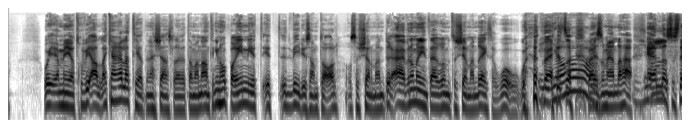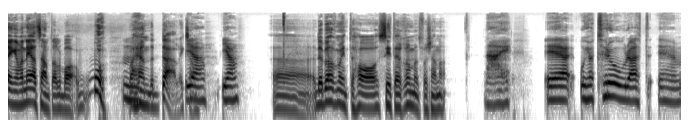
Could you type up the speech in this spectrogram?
Och ja, men jag tror vi alla kan relatera till den här känslan vet, att man antingen hoppar in i ett, ett, ett videosamtal och så känner man, även om man inte är i rummet, så känner man direkt så wow, vad, är Ja. vad är det som händer här? Ja. Mm. Eller så stänger man ner ett samtal och bara, wow, vad händer där liksom? Ja, ja. Eh, det behöver man inte ha, sitta i rummet för att känna. Nej. Eh, och jag tror att eh,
